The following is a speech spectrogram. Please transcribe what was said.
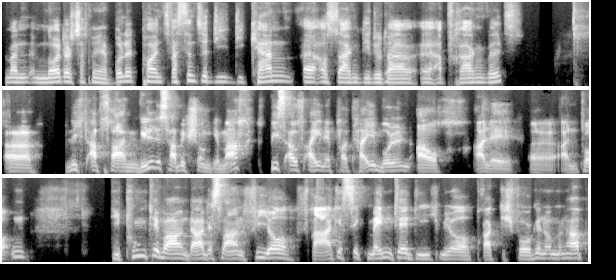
man, im Neudeutsch sagt man ja Bullet Points, was sind so die, die Kernaussagen, äh, die du da äh, abfragen willst? Äh, nicht abfragen will, das habe ich schon gemacht. Bis auf eine Partei wollen auch alle äh, antworten. Die Punkte waren da, das waren vier Fragesegmente, die ich mir praktisch vorgenommen habe.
